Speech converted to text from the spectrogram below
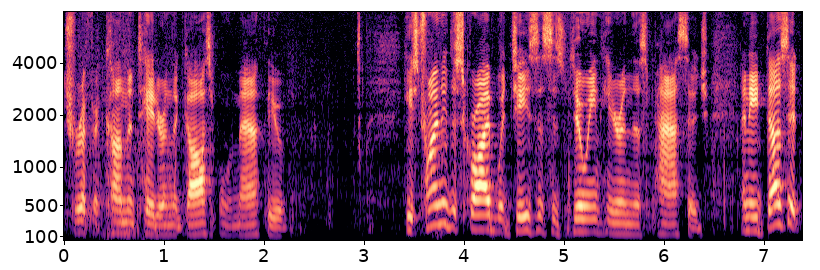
terrific commentator in the Gospel of Matthew He's trying to describe what Jesus is doing here in this passage. And he does it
